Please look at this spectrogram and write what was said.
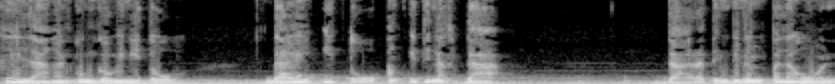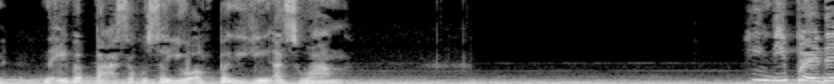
Kailangan kong gawin ito dahil ito ang itinakda. Darating din ang panahon na ipapasa ko sa iyo ang pagiging aswang. Hindi pwede.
